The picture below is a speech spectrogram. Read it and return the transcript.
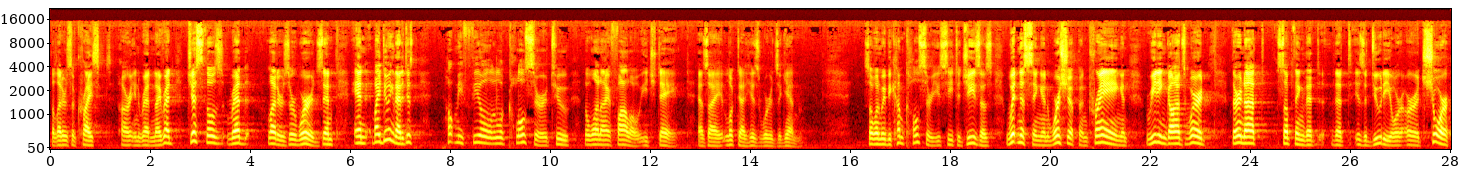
the letters of Christ are in red, and I read just those red letters or words. And, and by doing that, it just helped me feel a little closer to the one I follow each day as I looked at his words again. So when we become closer, you see, to Jesus, witnessing and worship and praying and reading God's word, they're not something that, that is a duty or, or a chore,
